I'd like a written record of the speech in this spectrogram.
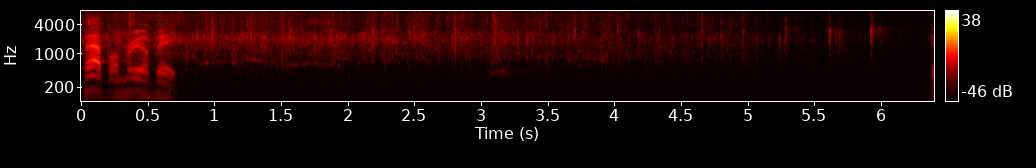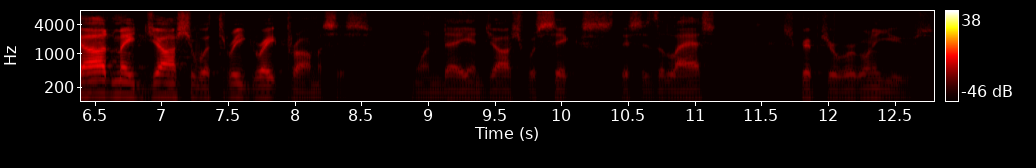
Clap them real big. God made Joshua three great promises one day in Joshua 6. This is the last scripture we're going to use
